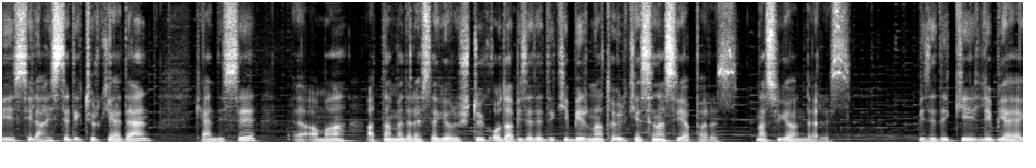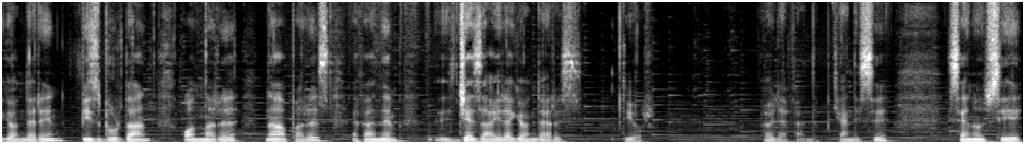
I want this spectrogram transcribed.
biz silah istedik Türkiye'den kendisi e, ama Adnan Menderes'le görüştük. O da bize dedi ki bir NATO ülkesi nasıl yaparız? Nasıl göndeririz? Biz dedik ki Libya'ya gönderin. Biz buradan onları ne yaparız? Efendim Cezayir'e göndeririz diyor. Öyle efendim. Kendisi Senusi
